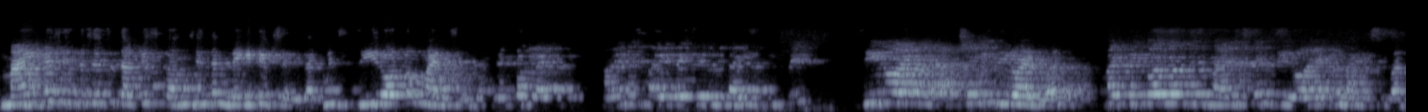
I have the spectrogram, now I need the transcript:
Minus in the sense that is comes in the negative side. That means 0 to minus 1. The number like minus 5 by 7 lies between 0 and 1. Actually 0 and 1. But because of this minus sign, 0 and minus 1.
